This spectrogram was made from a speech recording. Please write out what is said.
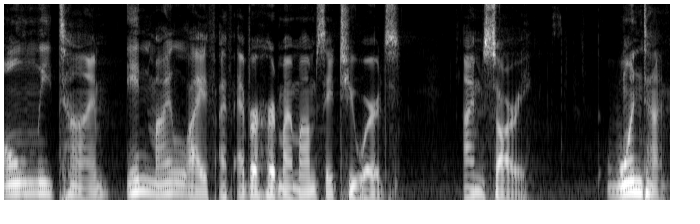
only time in my life I've ever heard my mom say two words. I'm sorry. One time.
